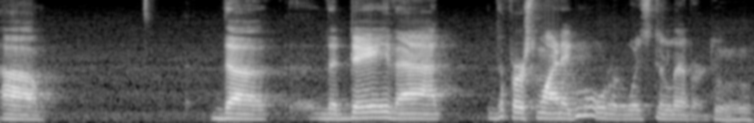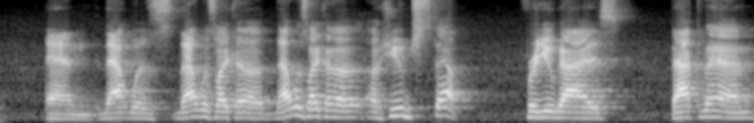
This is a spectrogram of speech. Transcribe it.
Uh, the the day that the first Weinig molder was delivered, and that was that was like a that was like a, a huge step for you guys back then.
